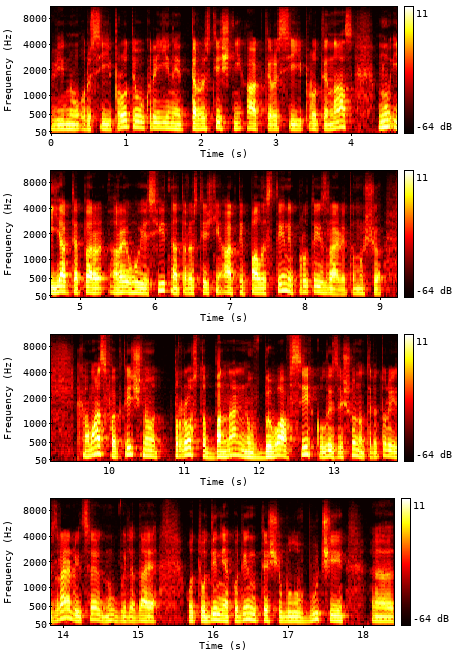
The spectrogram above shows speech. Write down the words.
війну Росії проти України, терористичні акти Росії проти нас. Ну і як тепер реагує світ на терористичні акти Палестини проти Ізраїлю, тому що. Хамас фактично просто банально вбивав всіх, коли зайшов на територію Ізраїлю, і це ну, виглядає от один як один, те, що було в Бучі, е,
